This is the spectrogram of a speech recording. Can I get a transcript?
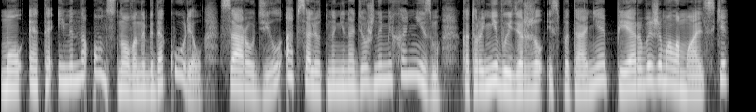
Мол, это именно он снова набедокурил, соорудил абсолютно ненадежный механизм, который не выдержал испытания первой же маломальски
